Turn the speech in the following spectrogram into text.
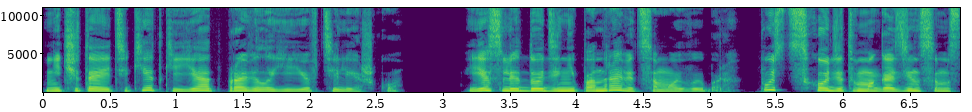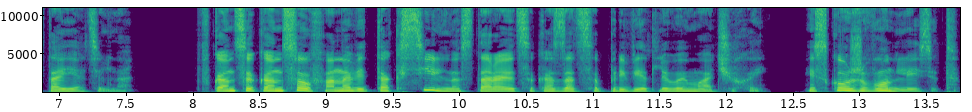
не читая этикетки, я отправила ее в тележку. Если Доди не понравится мой выбор, пусть сходит в магазин самостоятельно. В конце концов, она ведь так сильно старается казаться приветливой мачехой. Из кожи вон лезет.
